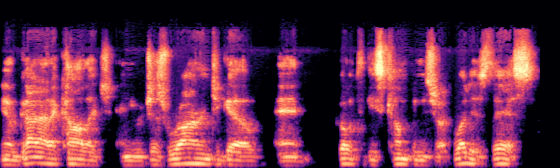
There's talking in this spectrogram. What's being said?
you know got out of college and you were just raring to go and go to these companies, you're like, what is this?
